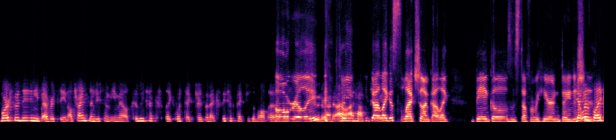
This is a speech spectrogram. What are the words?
more food than you've ever seen. I'll try and send you some emails because we took like with pictures in it because we took pictures of all the oh really food around it. so I, you, I you got like a selection. I've got like bagels and stuff over here in Danish. It was like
